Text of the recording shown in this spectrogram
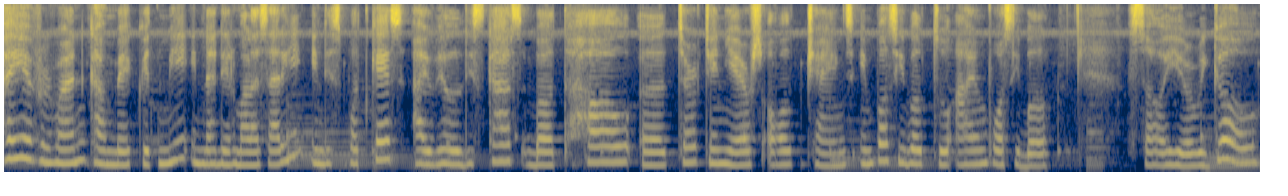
Hi everyone, come back with me Indah Nirmala Sari. In this podcast, I will discuss about how a 13 years old changed impossible to I am possible. So here we go.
